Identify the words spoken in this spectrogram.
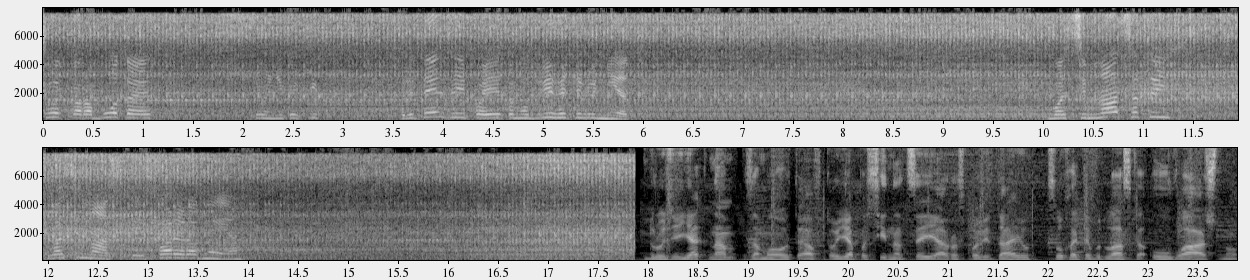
Четко работает. Все, никаких претензий по этому двигателю нет. 18 18 фары родные. Друзі, як нам замовити авто? Я постійно це я розповідаю. Слухайте, будь ласка, уважно,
